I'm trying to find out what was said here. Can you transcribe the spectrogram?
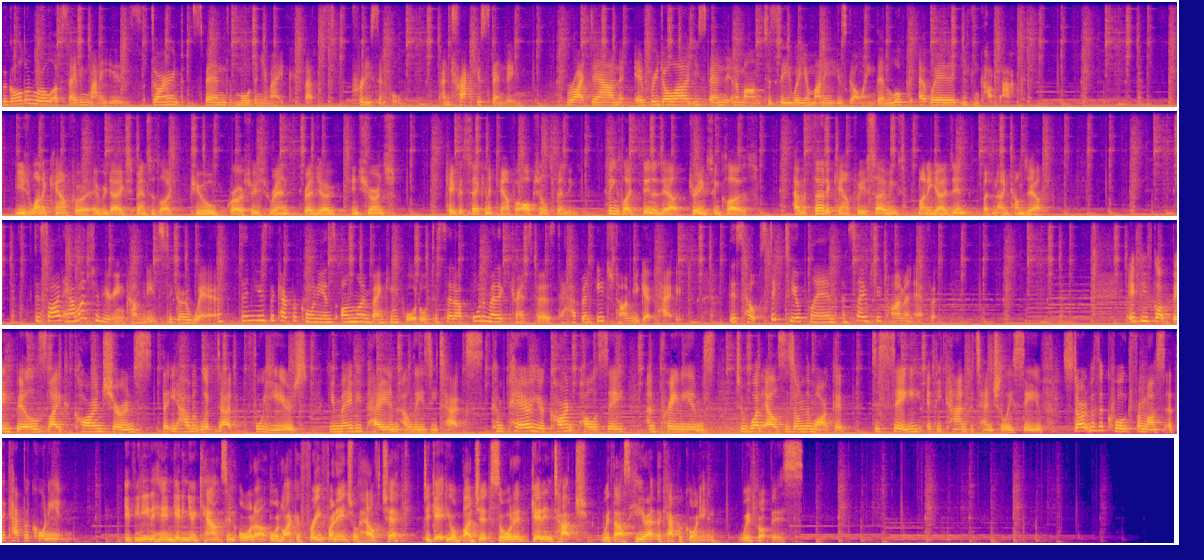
The golden rule of saving money is don't spend more than you make. That's pretty simple. And track your spending. Write down every dollar you spend in a month to see where your money is going. Then look at where you can cut back. Use one account for everyday expenses like fuel, groceries, rent, rego, insurance. Keep a second account for optional spending, things like dinners out, drinks and clothes. Have a third account for your savings. Money goes in, but none comes out. Decide how much of your income needs to go where, then use the Capricornian's online banking portal to set up automatic transfers to happen each time you get paid. This helps stick to your plan and saves you time and effort. If you've got big bills like car insurance that you haven't looked at for years, you may be paying a lazy tax. Compare your current policy and premiums to what else is on the market to see if you can potentially save. Start with a quote from us at the Capricornian. If you need a hand getting your accounts in order or would like a free financial health check to get your budget sorted, get in touch with us here at the Capricornian. We've got this.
